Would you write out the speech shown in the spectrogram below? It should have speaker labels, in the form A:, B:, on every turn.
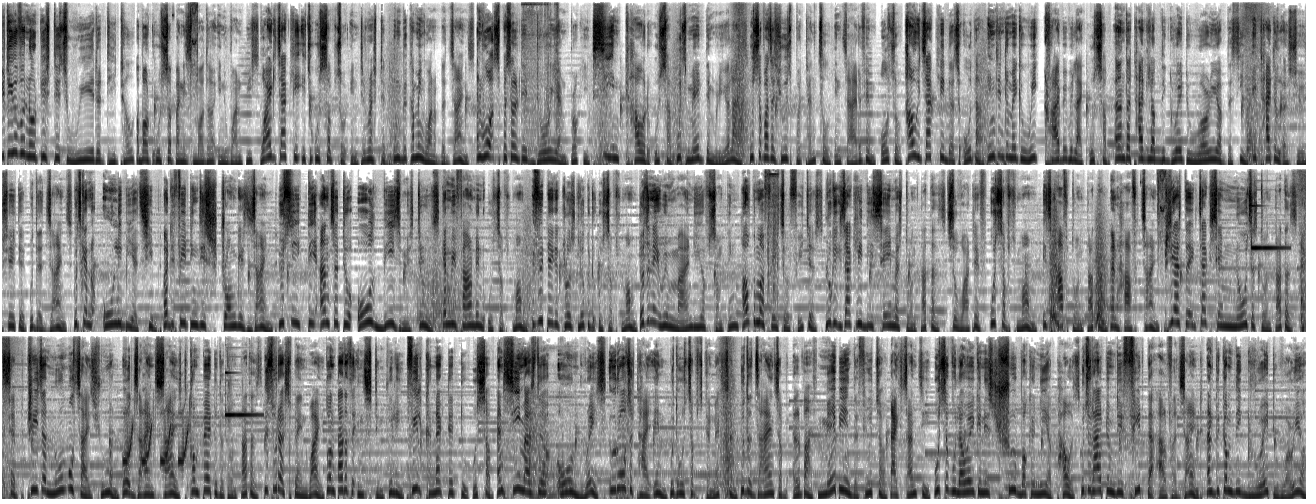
A: Did you ever notice this weird detail about Usopp and his mother in One Piece? Why exactly is Usopp so interested in becoming one of the giants? And what special did Dorry and Brogy see in coward Usopp which made them realize Usopp has a huge potential inside of him? Also, how exactly does Oda intend to make a weak crybaby like Usopp earn the title of the Great Warrior of the Sea, a title associated with the giants which can only be achieved by defeating the strongest giant? You see, the answer to all these mysteries can be found in Usopp's mom. If you take a close look at Usopp's mom, doesn't it remind you of something? How come her facial features look exactly the same as Tontata's? So what if Usopp's mom is half Tontata and half giant? She has the exact same nose as Tontata's, except she's a normal sized human or giant sized compared to the Tontatas. This would explain why Tontatas instinctually feel connected to Usopp and seem as their own race. It would also tie in with Usopp's connection to the giants of Elbaf. Maybe in the future, like Sanji, Usopp will awaken his true Buccaneer powers, which will help him defeat the Alpha Giant and become the great warrior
